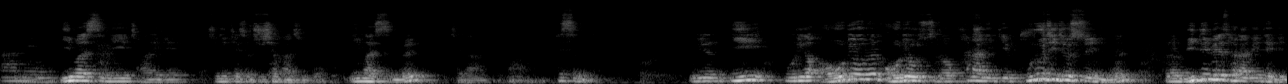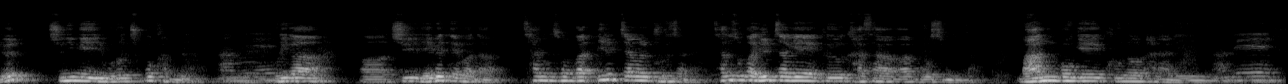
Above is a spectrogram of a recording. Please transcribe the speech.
아멘. 이 말씀이 저에게 주님께서 주셔가지고 이 말씀을 제가 어, 했습니다. 우리는 이 우리가 어려우면 어려울수록 하나님께 부르짖을 수 있는 그런 믿음의 사람이 되기를 주님의 이름으로 축복합니다. 아멘. 우리가 어, 주일 예배 때마다 찬송가 1장을 부르잖아요. 찬송가 1장의 그 가사가 무엇입니까? 만복의 근원 하나님. 아멘.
